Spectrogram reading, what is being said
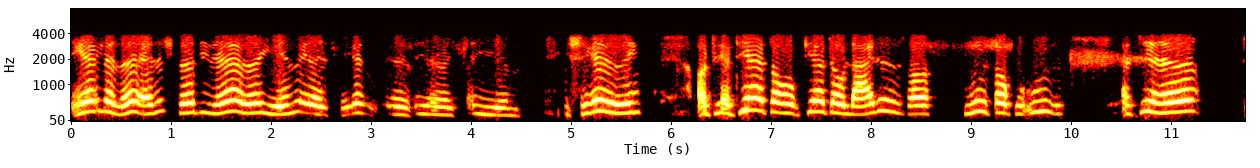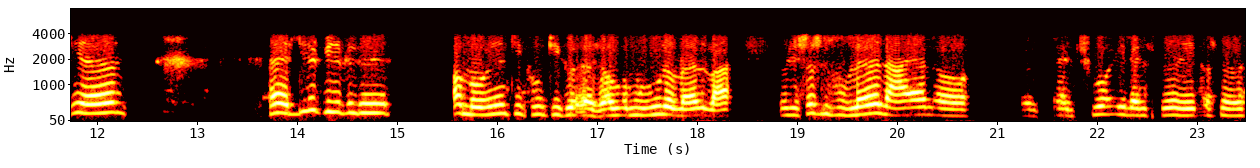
her har været andet sted, de har været hjemme eller i, sikkerhed, øh, eller i, i, øh, i sikkerhed, ikke? Og de, og de har dog, de har dog lejlighed for nu så at gå ud. Altså, de havde, de havde, havde et lille bitte beløb om måneden, de kunne, de kunne altså om ugen, og hvad det var. Og det så sådan kunne lade lejren og tage en tur et eller andet sted ind og sådan noget.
